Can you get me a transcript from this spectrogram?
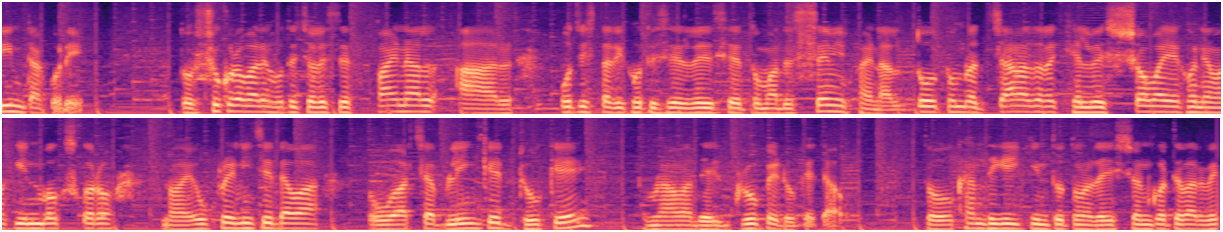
তিনটা করে। তো শুক্রবারে হতে চলেছে ফাইনাল আর পঁচিশ তারিখ হতে চলেছে তোমাদের সেমিফাইনাল তো তোমরা যারা যারা খেলবে সবাই এখনই আমাকে ইনবক্স করো, নয়, উপরে নিচে দেওয়া তো হোয়াটসঅ্যাপ লিঙ্কে ঢুকে তোমরা আমাদের গ্রুপে ঢুকে যাও। তো ওখান থেকেই কিন্তু তোমরা রেজিস্ট্রেশন করতে পারবে।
